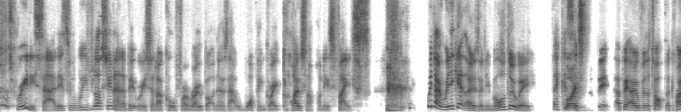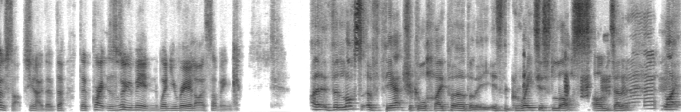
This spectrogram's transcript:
What's really sad is we've lost, you know, a bit where he said, I call for a robot, and there was that whopping great close up on his face. we don't really get those anymore, do we? They're Well, a bit a bit over the top, the close ups, you know, the, the the great zoom in when you realize something. Uh, the loss of theatrical hyperbole is the greatest loss on television. Like,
